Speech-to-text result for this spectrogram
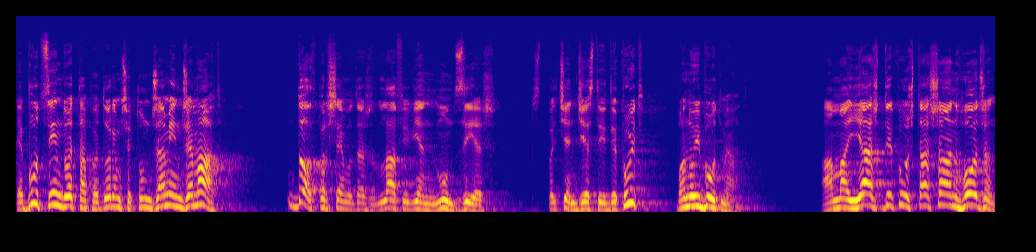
E butësin duhet ta përdorim qe këtu në xhami në xhemat. Ndodh për shembull tash llafi vjen mund të zihesh, s'të pëlqen gjesti i dikujt, banu i butë me atë. Ama jasht dikush ta shan hoxhën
